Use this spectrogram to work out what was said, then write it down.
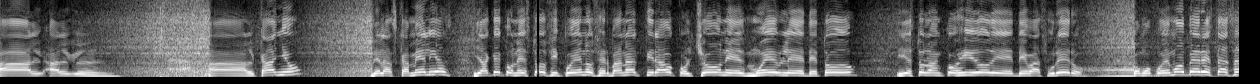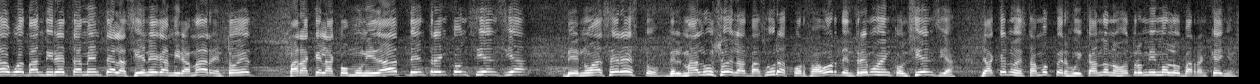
al, al, caño de las camelias, ya que con esto si pueden observar han tirado colchones, muebles, de todo, y esto lo han cogido de, basurero. Como podemos ver estas aguas van directamente a la Ciénega Miramar, entonces para que la comunidad entre en conciencia de no hacer esto, del mal uso de las basuras, por favor, entremos en conciencia, ya que nos estamos perjudicando nosotros mismos los barranqueños.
